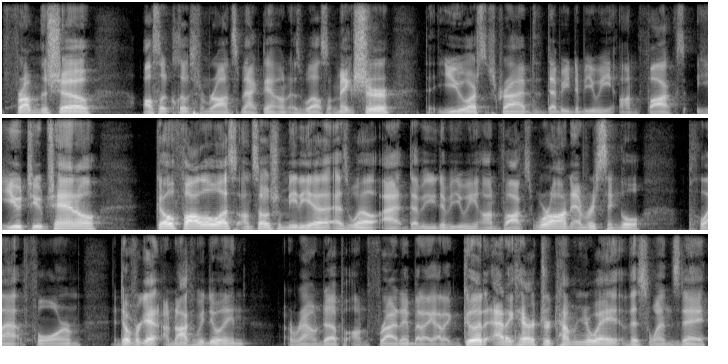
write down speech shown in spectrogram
from the show, also clips from Raw and SmackDown as well. So make sure that you are subscribed to the WWE on Fox YouTube channel. Go follow us on social media as well at WWE on Fox. We're on every single platform. And don't forget, I'm not going to be doing a roundup on Friday, but I got a good out of character coming your way this Wednesday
